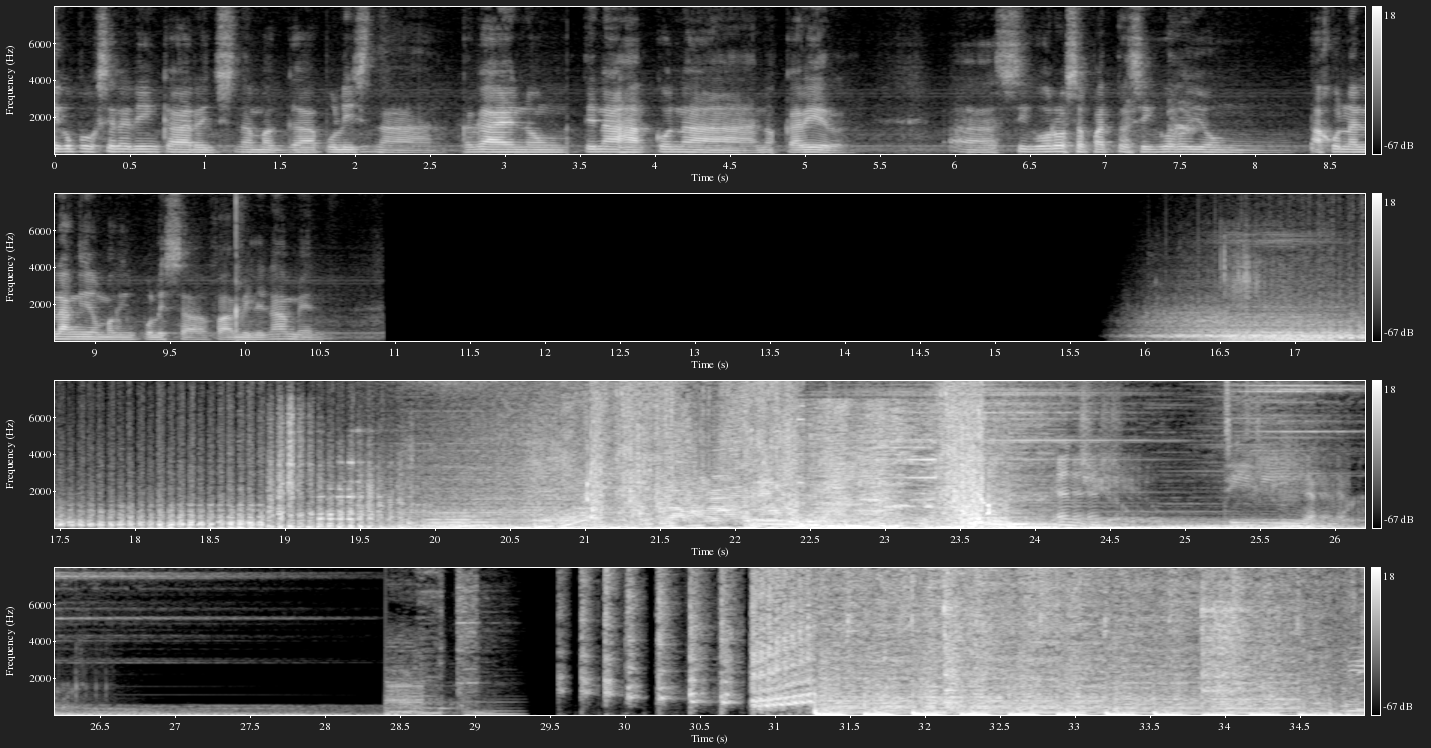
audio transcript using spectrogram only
hindi ko po sila encourage na mag-police na kagaya nung tinahak ko na ano, career. Ah, siguro sapat na siguro yung ako na lang yung maging police sa family namin. NGO TV Network.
